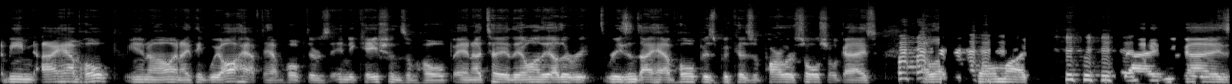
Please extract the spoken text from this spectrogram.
I mean, I have hope, you know, and I think we all have to have hope. There's indications of hope. And I tell you, the one of the other re- reasons I have hope is because of Parlor Social, guys. I love you so much. you guys,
